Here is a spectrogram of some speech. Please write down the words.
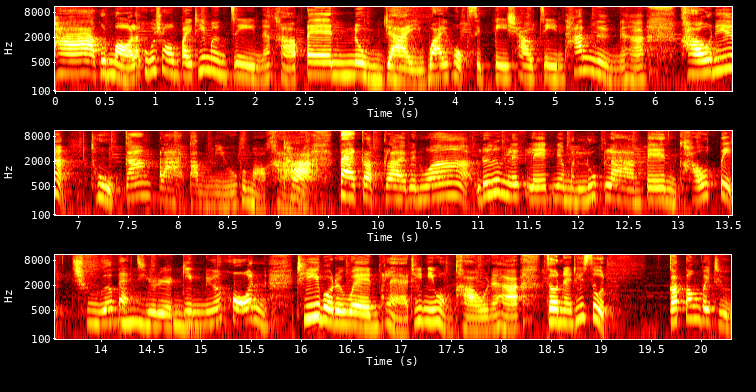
พาคุณหมอและคุณผู้ชมไปที่เมืองจีนนะคะ เป็นหนุ่มใหญ่วัย 60 ปีชาวจีนท่านหนึ่งนะคะเขาเนี่ยถูกก้างปลาตำนิ้วคุณหมอคะค่ะ แต่กลับกลายเป็นว่าเรื่องเล็กๆเนี่ยมันลุกลามเป็นเขาติดเชื้อแบคทีเรียอืมกินเนื้อคนที่บริเวณแผลที่นิ้วของเขานะคะ จนในที่สุดก็ต้องไปถึง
